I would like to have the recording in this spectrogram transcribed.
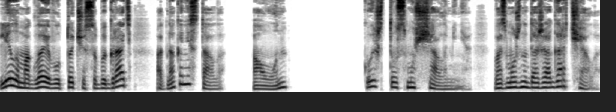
Лила могла его тотчас обыграть, однако не стала. А он? Кое-что смущало меня, возможно, даже огорчало.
